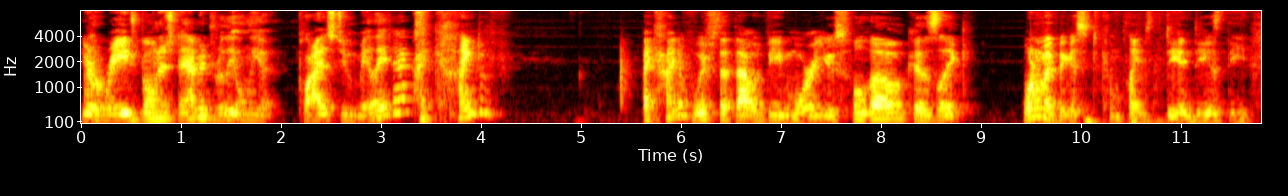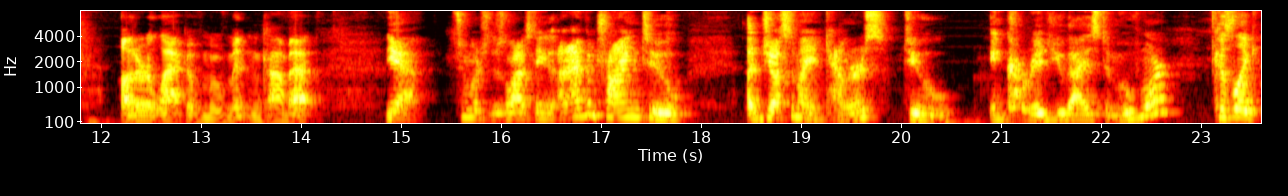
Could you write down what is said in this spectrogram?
your, your rage bonus damage really only applies to melee attacks. I kind of I kind of wish that that would be more useful though cuz like one of my biggest complaints D&D is the utter lack of movement in combat. yeah, too much. There's a lot of things, and I've been trying to adjust my encounters to encourage you guys to move more. Cuz like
